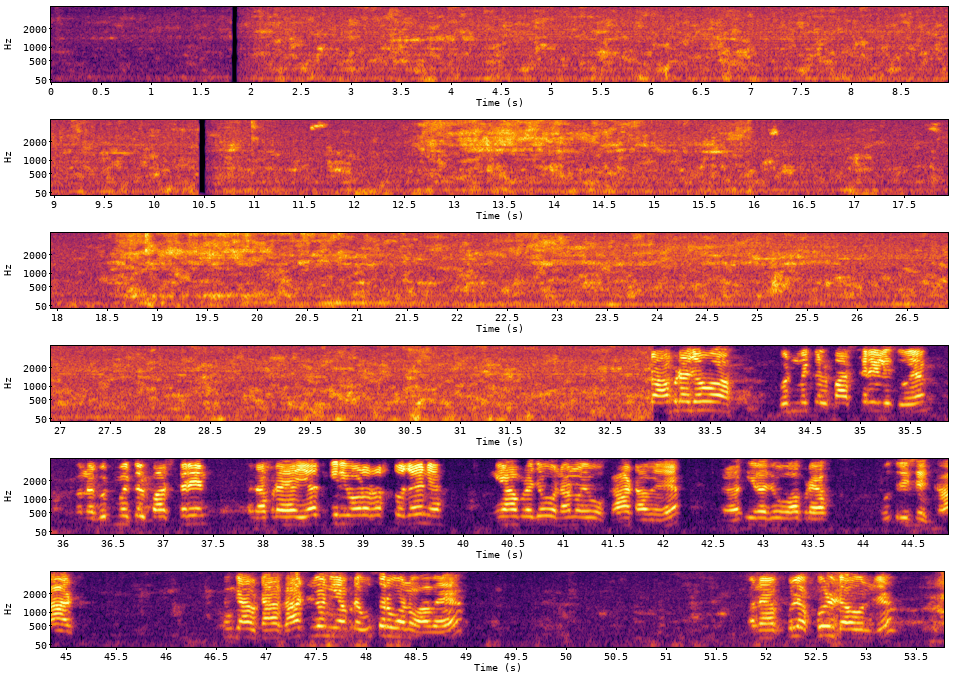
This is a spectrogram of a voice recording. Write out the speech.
આપણે જો ગુડ મિકલ પાસ કરી લીધું એમ. અને ગુડ મિકલ પાસ કરીને અને આપણે યાદગીરી વાળો રસ્તો જાય ને, ત્યાં આપણે જોવો નાનો એવો ઘાટ આવે છે. અત્યારે જો આપણે ઉતરી છે ઘાટ. કેમ કે ઘાટ જો ને આપણે ઉતરવાનો આવે અને ફૂલે ફૂલ ડાઉન છે.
